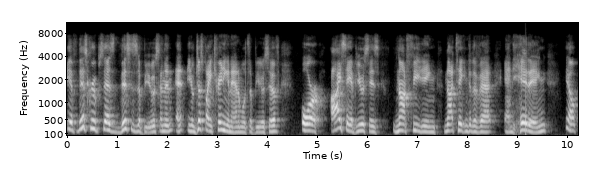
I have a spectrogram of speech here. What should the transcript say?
if this group says this is abuse, and then and, you know just by training an animal it's abusive, or I say abuse is not feeding, not taking to the vet, and hitting, you know,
